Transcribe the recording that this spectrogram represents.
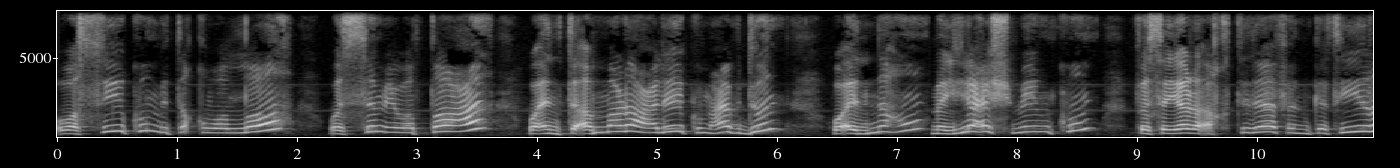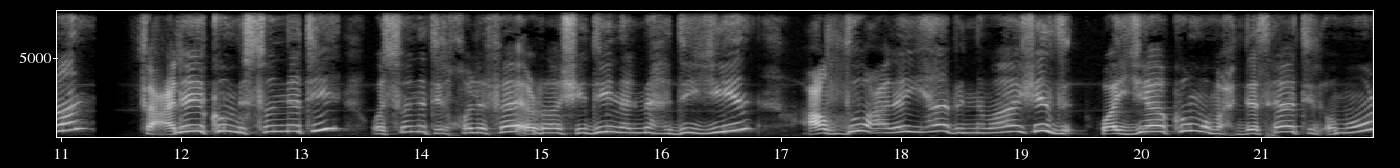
أوصيكم بتقوى الله والسمع والطاعة وإن تأمر عليكم عبد وإنه من يعش منكم فسيرى اختلافا كثيرا. فعليكم بالسنة وسنة الخلفاء الراشدين المهديين عضوا عليها بالنواجذ وإياكم ومحدثات الأمور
